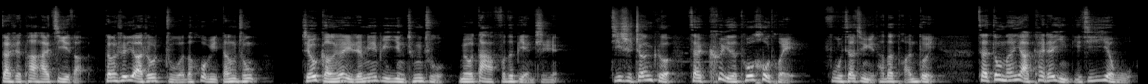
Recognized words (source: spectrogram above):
但是他还记得，当时亚洲主要的货币当中，只有港元与人民币硬撑住，没有大幅的贬值。即使张克在刻意的拖后腿，傅家俊与他的团队在东南亚开展影碟机业务，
